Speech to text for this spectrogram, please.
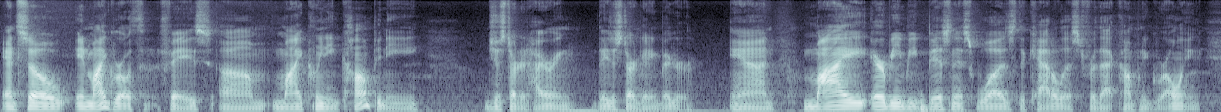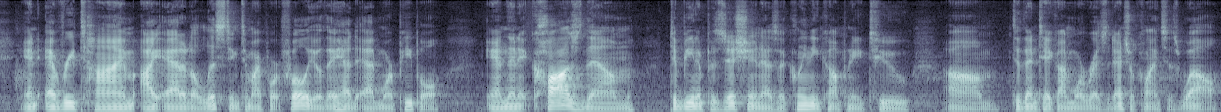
And so in my growth phase, um, my cleaning company just started hiring. They just started getting bigger. And my Airbnb business was the catalyst for that company growing. And every time I added a listing to my portfolio, they had to add more people. And then it caused them to be in a position as a cleaning company to um, to then take on more residential clients as well.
